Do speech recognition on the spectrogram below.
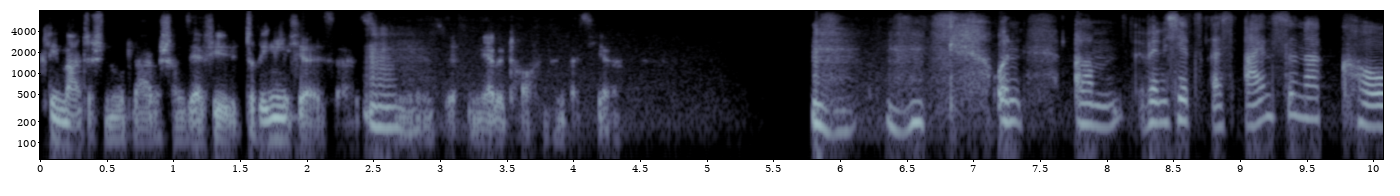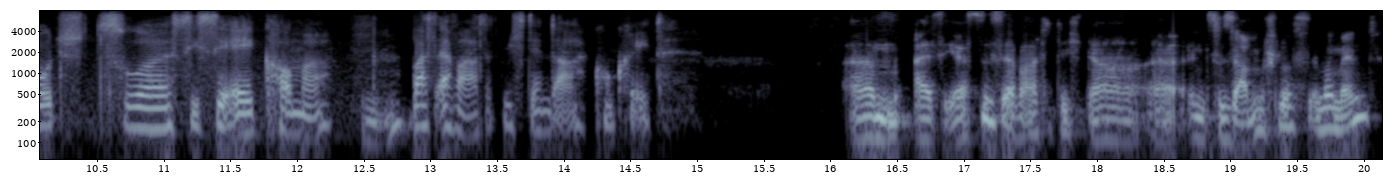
klimatische Notlage schon sehr viel dringlicher ist, als mhm. viel mehr betroffen sind als hier. Mhm, mhm. Und ähm, wenn ich jetzt als einzelner Coach zur CCA komme, mhm. was erwartet mich denn da konkret? Ähm, als erstes erwartet dich da äh, ein Zusammenschluss im Moment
